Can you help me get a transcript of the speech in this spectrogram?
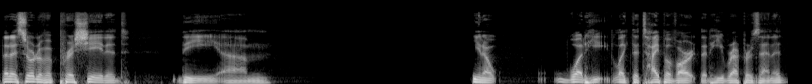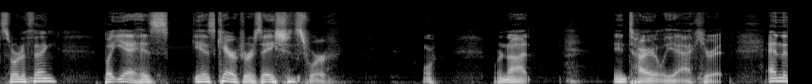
that I sort of appreciated the, um, you know, what he like the type of art that he represented, sort of thing. but yeah, his his characterizations were were, were not entirely accurate. And the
